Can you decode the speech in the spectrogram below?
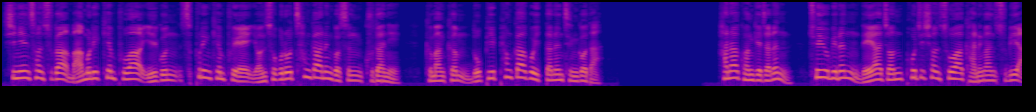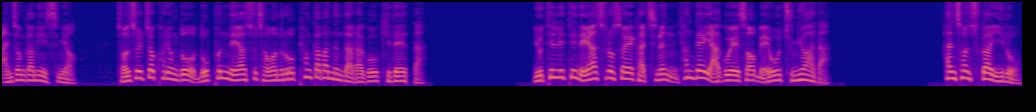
신인 선수가 마무리 캠프와 1군 스프링 캠프에 연속으로 참가하는 것은 구단이 그만큼 높이 평가하고 있다는 증거다. 하나 관계자는 최유빈은 내야 전 포지션 수와 가능한 수비 안정감이 있으며 전술적 활용도 높은 내야수 자원으로 평가받는다라고 기대했다. 유틸리티 내야수로서의 가치는 현대 야구에서 매우 중요하다. 한 선수가 2루,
